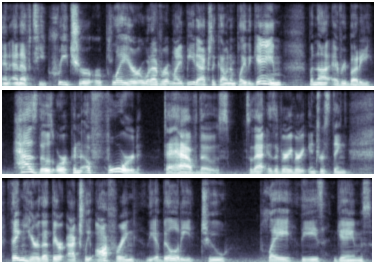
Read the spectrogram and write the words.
an NFT creature or player or whatever it might be to actually come in and play the game, but not everybody has those or can afford to have those. So that is a very, very interesting thing here that they're actually offering the ability to play these games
